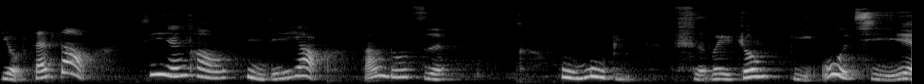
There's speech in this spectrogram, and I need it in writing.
有三到：心眼口，信节要。方读此，勿慕彼，此谓中，彼勿起。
